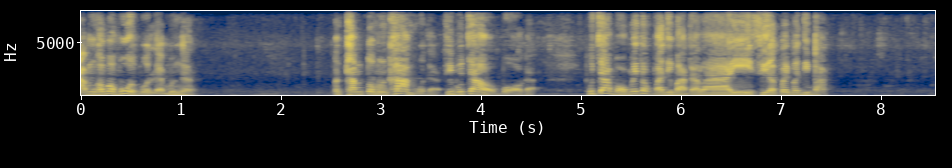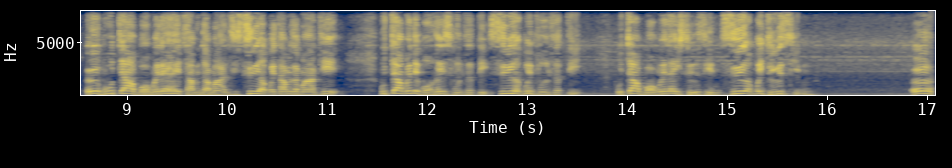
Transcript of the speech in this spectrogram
จำเขามาพูดหมดแหละมึงอะมันทำตัวมึงข้ามหมดอะที่พระเจ้าบอกอะพระเจ้าบอกไม่ต้องปฏิบัติอะไร เสือกไปปฏิบัติ เออพระเจ้าบอกไม่ได้ให้ทำสมาธิเสือกไปทำสมาธิพระเจ้าไม่ได้บอกให้ฝึกสติ เสือกไปฝึกสติพระเจ้าบอกไม่ได้ถือศีลเสือกไปถือศีลเออ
